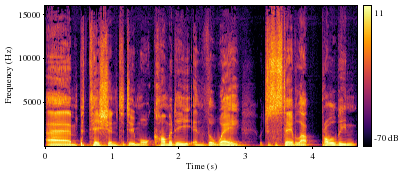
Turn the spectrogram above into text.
um, petitioned to do more comedy in The Way, which is a stable that probably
